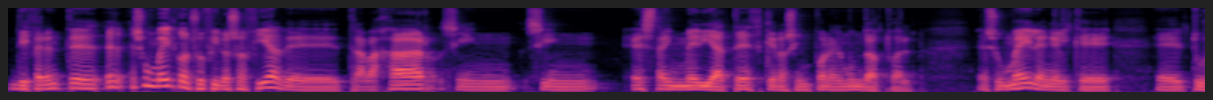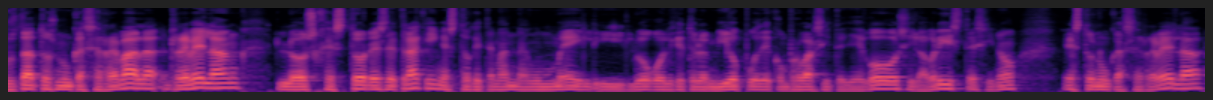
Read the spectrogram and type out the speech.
diferentes... Es un mail con su filosofía de trabajar sin, sin esta inmediatez que nos impone el mundo actual. Es un mail en el que eh, tus datos nunca se revela, revelan, los gestores de tracking, esto que te mandan un mail y luego el que te lo envió puede comprobar si te llegó, si lo abriste, si no, esto nunca se revela,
